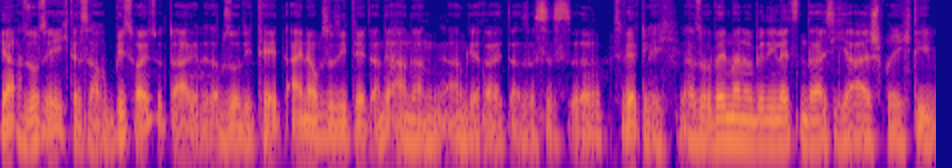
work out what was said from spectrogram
Ja, so sehe ich das auch bis heutzutage. Das Absurdität, eine Absurdität an der anderen angereiht. Also es ist, äh, ist wirklich, also wenn man über die letzten 30 Jahre spricht, die,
